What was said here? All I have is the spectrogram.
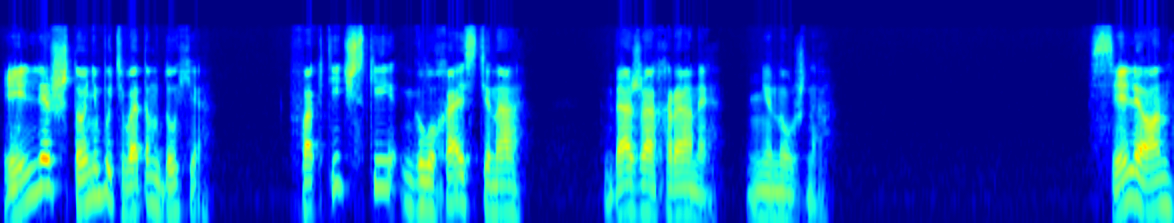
или что-нибудь в этом духе. Фактически глухая стена. Даже охраны не нужно. «Силен»,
